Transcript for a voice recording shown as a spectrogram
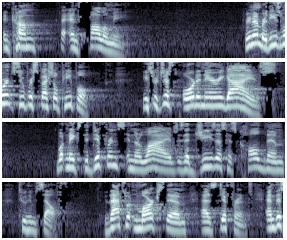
and come and follow me. Remember, these weren't super special people, these were just ordinary guys. What makes the difference in their lives is that Jesus has called them to himself. That's what marks them as different. And this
